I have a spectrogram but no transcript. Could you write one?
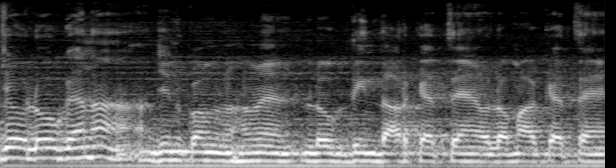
جو لوگ ہیں نا، جن کو ہم ہمیں لوگ دیندار کہتے ہیں، علماء کہتے ہیں،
